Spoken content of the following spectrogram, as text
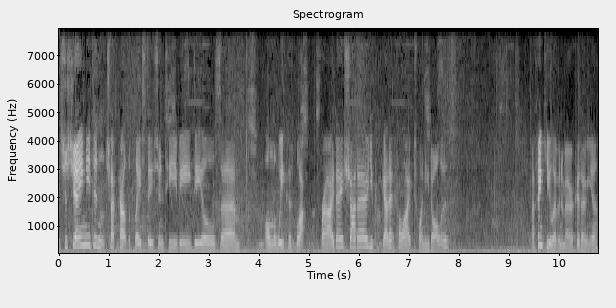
It's a shame you didn't check out the PlayStation TV deals um, on the week of Black Friday, Shadow. You could get it for like $20. I think you live in America, don't you?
